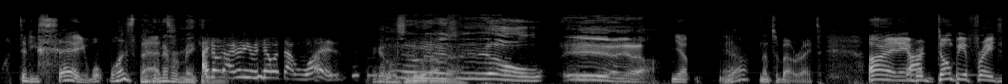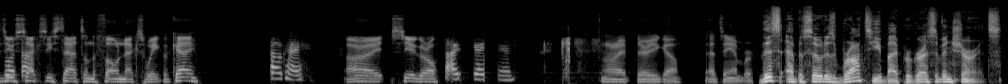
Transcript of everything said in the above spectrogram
what did he say? What was I that? can never make it. I don't. out. I don't even know what that was. I gotta listen to it on the. Yep. Yeah, yeah. Yep. Yeah. That's about right. All right, Amber, Stop. don't be afraid to do What's up? sexy stats on the phone next week, okay? Okay. All right. See you, girl. Talk to you guys soon. All right. There you go. That's Amber. This episode is brought to you by Progressive Insurance.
